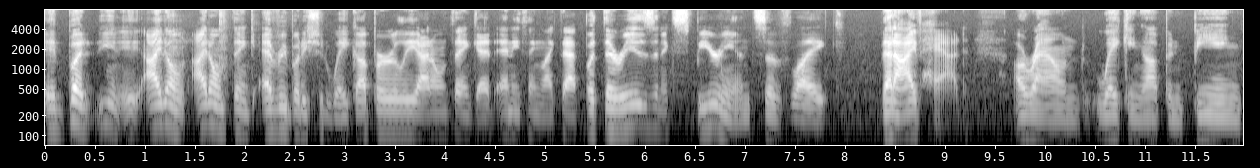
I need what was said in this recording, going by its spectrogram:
it, but you know, I don't I don't think everybody should wake up early. I don't think at anything like that. But there is an experience of like that I've had around waking up and being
